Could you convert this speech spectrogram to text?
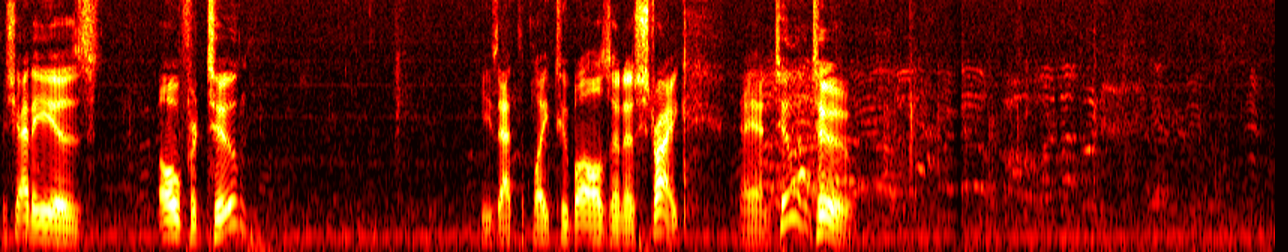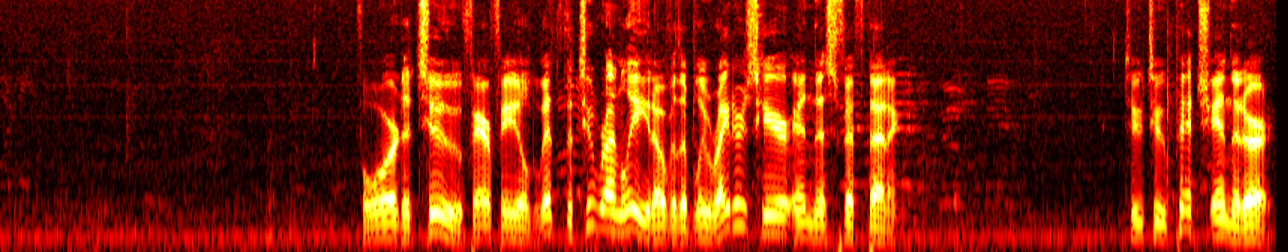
Bacchetti is 0 for 2. He's at the plate, two balls and a strike, and two and two. Four to two, Fairfield with the two run lead over the Blue Raiders here in this fifth inning. 2 2 pitch in the dirt.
